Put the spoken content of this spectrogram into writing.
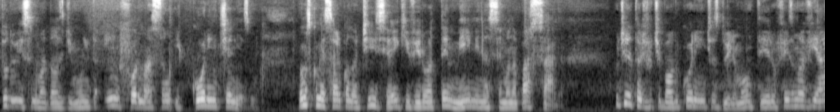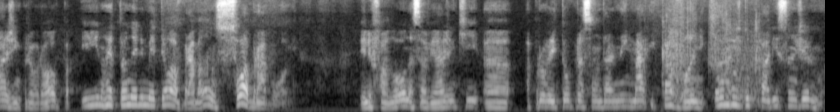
Tudo isso numa dose de muita informação e corintianismo. Vamos começar com a notícia aí que virou até meme na semana passada. O diretor de futebol do Corinthians, Duílio Monteiro, fez uma viagem para a Europa e no retorno ele meteu uma braba, lançou a braba o homem. Ele falou nessa viagem que uh, aproveitou para sondar Neymar e Cavani, ambos do Paris Saint-Germain.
